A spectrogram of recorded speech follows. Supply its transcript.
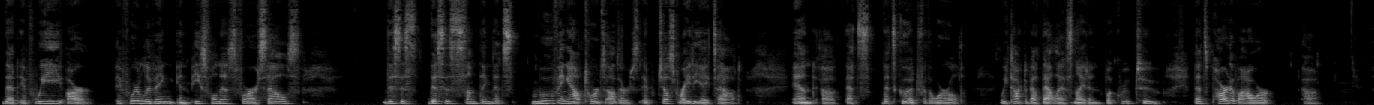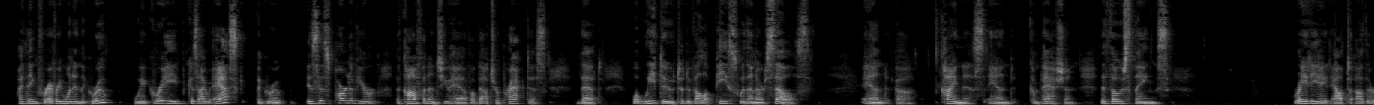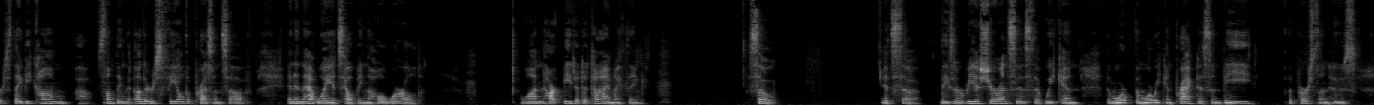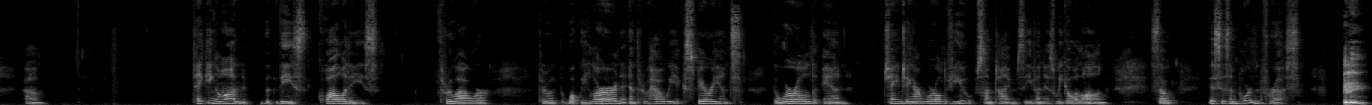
that if we are if we're living in peacefulness for ourselves, this is this is something that's moving out towards others. It just radiates out, and uh, that's that's good for the world. We talked about that last night in book group too. That's part of our. Uh, I think for everyone in the group, we agreed because I asked the group, "Is this part of your the confidence you have about your practice that what we do to develop peace within ourselves and uh, kindness and compassion, that those things radiate out to others. They become uh, something that others feel the presence of. And in that way, it's helping the whole world. One heartbeat at a time, I think. So, it's uh, these are reassurances that we can, the more the more we can practice and be the person who's um, taking on th- these qualities through our through what we learn and through how we experience the world and changing our worldview sometimes even as we go along. So this is important for us. and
